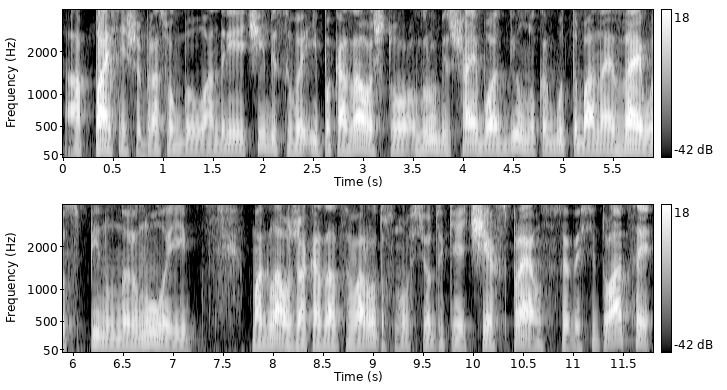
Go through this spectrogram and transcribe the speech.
опаснейший бросок был у Андрея Чибисова, и показалось, что Грубец шайбу отбил, но как будто бы она за его спину нырнула и могла уже оказаться в воротах, но все-таки Чех справился с этой ситуацией.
